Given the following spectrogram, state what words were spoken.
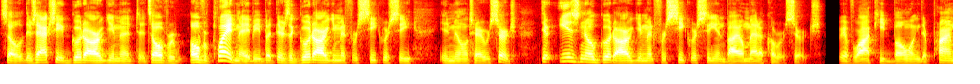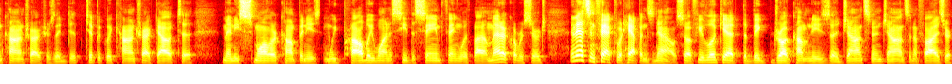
So there's actually a good argument, it's over, overplayed maybe, but there's a good argument for secrecy in military research. There is no good argument for secrecy in biomedical research. We have Lockheed Boeing, they're prime contractors, they typically contract out to many smaller companies. We probably want to see the same thing with biomedical research. And that's in fact what happens now. So if you look at the big drug companies, uh, Johnson & Johnson and Pfizer,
